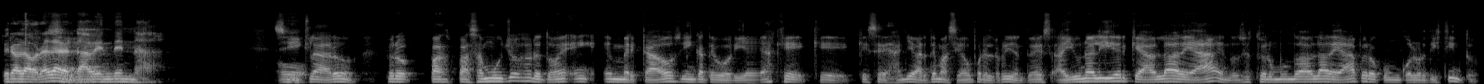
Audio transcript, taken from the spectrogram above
Pero a la hora de la verdad venden nada. Sí, claro, pero pasa mucho, sobre todo en, en, mercados y en categorías que, que, que, se dejan llevar demasiado por el ruido. Entonces, hay una líder que habla de A, entonces todo el mundo habla de A, pero con un color distinto.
